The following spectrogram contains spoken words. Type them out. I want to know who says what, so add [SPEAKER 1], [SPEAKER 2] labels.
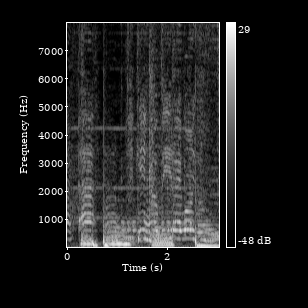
[SPEAKER 1] I, I can't help it, I want you.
